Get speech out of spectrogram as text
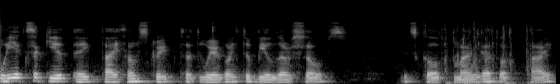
We execute a Python script that we're going to build ourselves it's called manga.py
